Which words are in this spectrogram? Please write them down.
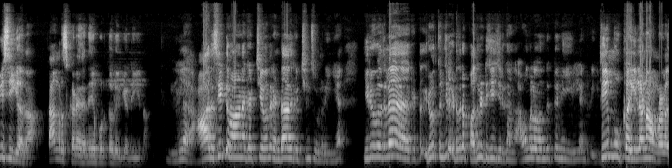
விசிகா தான். காங்கிரஸ் கிடையாது. என்னைய பொறுத்தவரை கேட்டீங்கன்னா. இல்ல ஆறு சீட்டு வாங்கின கட்சி வந்து ரெண்டாவது கட்சின்னு சொல்றீங்க. இருபதுல கிட்ட இருபத்தஞ்சுல கிட்டத்தட்ட பதினெட்டு ஜெயிச்சிருக்காங்க. அவங்கள வந்துட்டு நீ இல்லைன்றீங்க. திமுக இல்லைன்னா அவங்களால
